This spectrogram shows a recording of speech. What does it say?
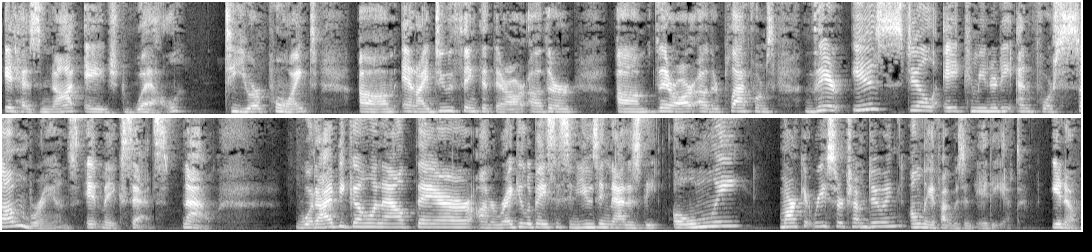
It has not aged well, to your point. Um, and I do think that there are other um, there are other platforms. There is still a community, and for some brands, it makes sense. Now, would I be going out there on a regular basis and using that as the only market research I'm doing? Only if I was an idiot. You know,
